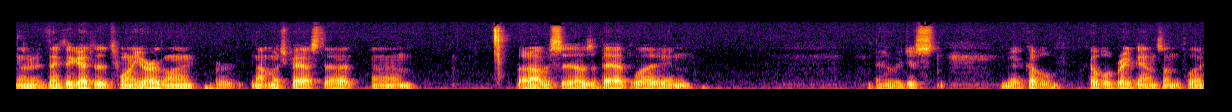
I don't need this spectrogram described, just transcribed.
I don't think they got to the 20 yard line or not much past that. Um, but obviously, that was a bad play, and you know, we just we had a couple couple of breakdowns on the play.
